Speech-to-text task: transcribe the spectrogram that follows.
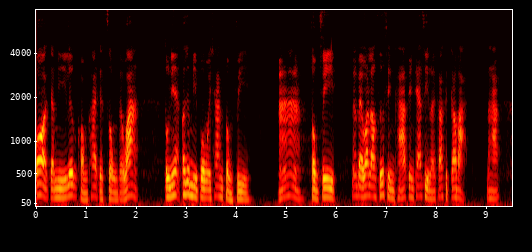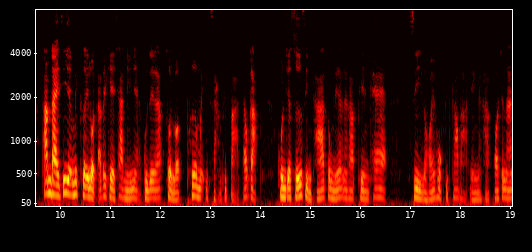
ก็จะมีเรื่องของค่าจัดส่ง แต่ว่าตรงนี้ก็จะมีโปรโมชั่นส่งฟรีอ่าส่งฟรีนั่นแปลว่าเราซื้อสินค้าเพียงแค่ 499 บาทนะครับท่านใดที่ยังไม่เคยโหลดแอปพลิเคชันนี้เนี่ยคุณจะได้รับส่วนลดเพิ่มมาอีก 30 บาท เท่ากับคุณจะซื้อสินค้าตรงนี้นะครับ เพียงแค่ 469 บาทเองนะครับ เพราะฉะนั้น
